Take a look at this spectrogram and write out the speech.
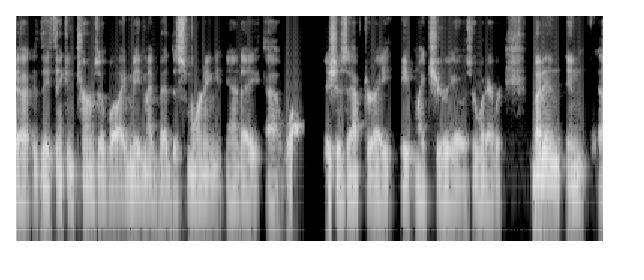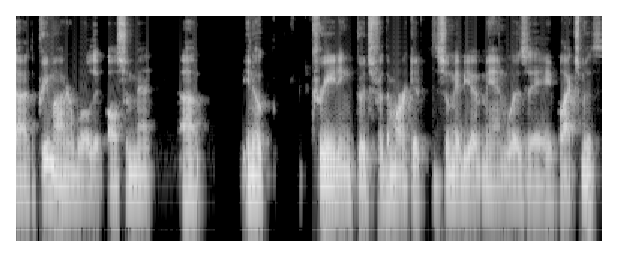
uh, they think in terms of well, I made my bed this morning and I uh, washed dishes after I ate my Cheerios or whatever. But in in uh, the pre-modern world, it also meant uh, you know creating goods for the market. So maybe a man was a blacksmith,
